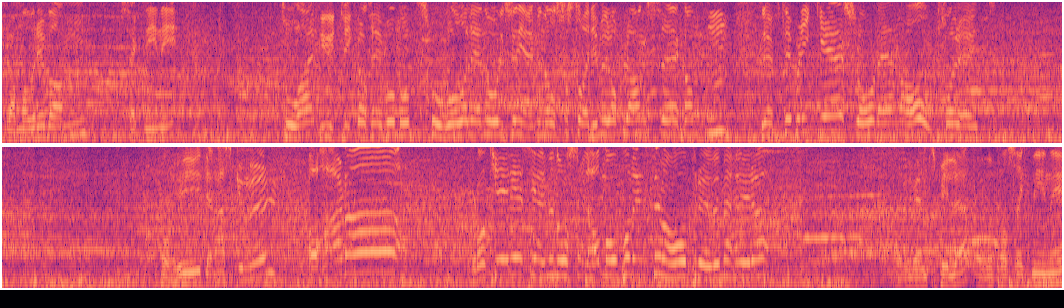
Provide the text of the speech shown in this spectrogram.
framover i banen. Seknini. To her. Utvik og Tebo mot Skogvold og Lene Olsen. Gjermund også stormer opp langs kanten. Løfter blikket, slår den altfor høyt. Oi, den er skummel. Og her, da! Blokkeres. Gjermund Aasen vil ha den over på venstre, men må prøve med høyre. Får vi vendt spillet over på Seknini.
